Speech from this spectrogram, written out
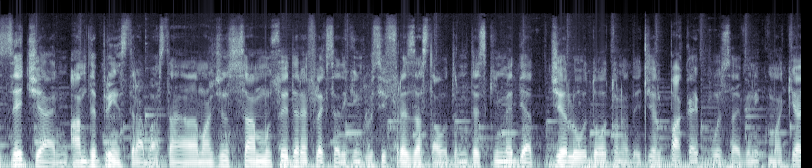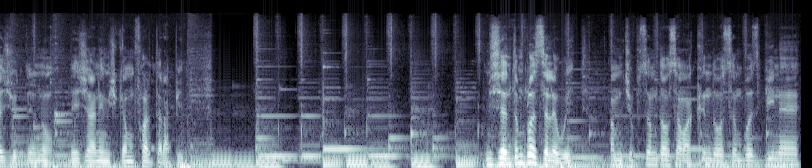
în 10 ani am deprins treaba asta, am ajuns să am un soi de reflex, adică inclusiv freza asta o trântesc imediat. Gelul, două tone de gel, pac, ai pus, ai venit cu machiajul, de nu, deja ne mișcăm foarte rapid. Mi se întâmplă să le uit. Am început să-mi dau seama când o să învăț bine,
